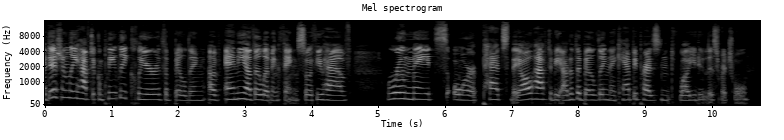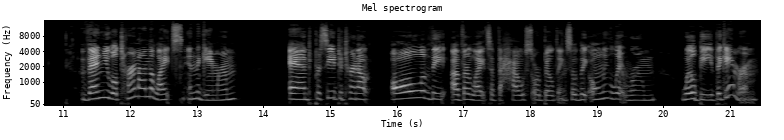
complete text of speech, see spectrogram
additionally have to completely clear the building of any other living things. So if you have roommates or pets, they all have to be out of the building. They can't be present while you do this ritual. Then you will turn on the lights in the game room and proceed to turn out all of the other lights of the house or building. So the only lit room will be the game room.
